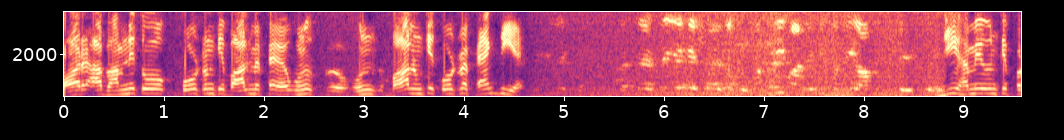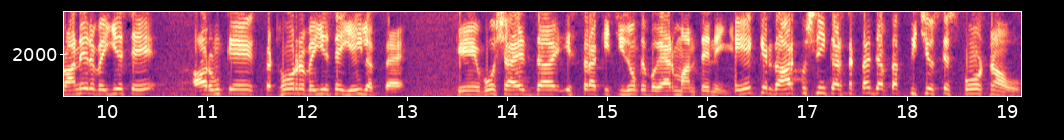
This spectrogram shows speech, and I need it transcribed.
और अब हमने तो कोर्ट उनके बाल में उन, उन बाल उनके कोर्ट में फेंक दिए। जी हमें उनके पुराने रवैये से और उनके कठोर रवैये से यही लगता है कि वो शायद इस तरह की चीज़ों के बगैर मानते नहीं एक किरदार कुछ नहीं कर सकता जब तक पीछे उसके सपोर्ट ना हो।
